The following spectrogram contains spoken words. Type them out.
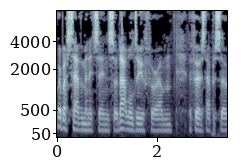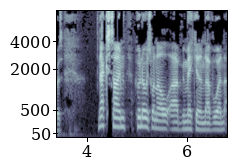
We're about seven minutes in, so that will do for um, the first episode. Next time, who knows when I'll uh, be making another one.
